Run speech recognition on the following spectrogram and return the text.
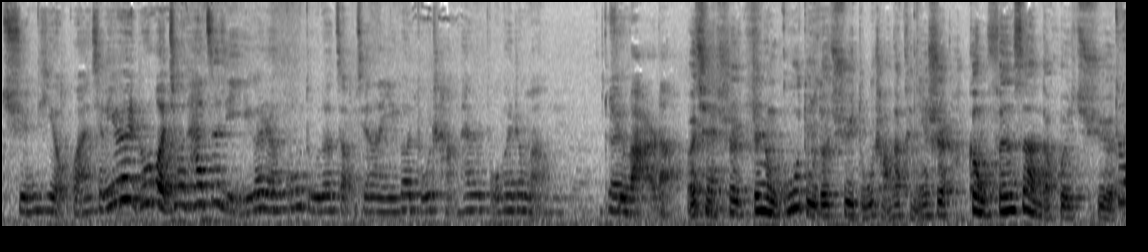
群体有关系了。因为如果就他自己一个人孤独的走进了一个赌场，他是不会这么去玩儿的。而且是真正孤独的去赌场，他肯定是更分散的会去对，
